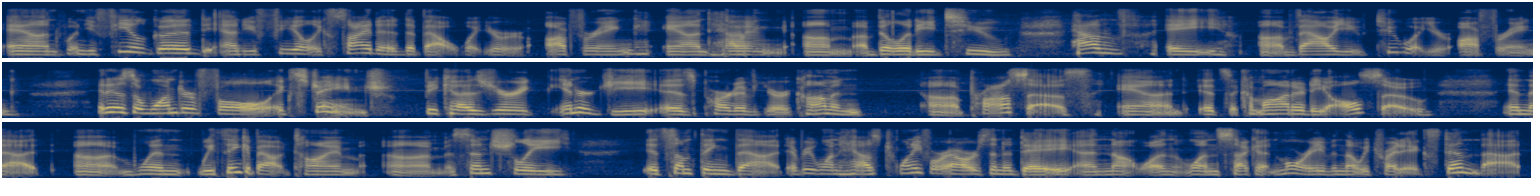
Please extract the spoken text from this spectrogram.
And when you feel good and you feel excited about what you're offering and having um, ability to have a uh, value to what you're offering, it is a wonderful exchange because your energy is part of your common uh, process and it's a commodity also in that um, when we think about time, um, essentially it's something that everyone has 24 hours in a day and not one, one second more, even though we try to extend that.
